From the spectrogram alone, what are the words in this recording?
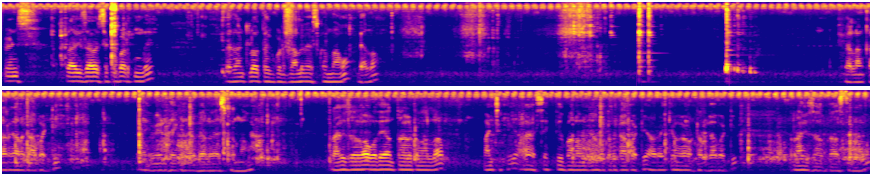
ఫ్రెండ్స్ రాగి జావ చిక్కబడుతుంది. దాంట్లో తగ్గిపడి బెల్లం వేసుకుందాము. బెల్లం. బెల్లం కరగాలి కాబట్టి వేడి తగ్గిన బెల్లం వేసుకుందాం. రాగి ఉదయం తాగటం వల్ల మంచికి ఆ శక్తి బలం ఉంటుంది కాబట్టి ఆరోగ్యంగా ఉంటారు కాబట్టి రాగి జావ కాస్తున్నాము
